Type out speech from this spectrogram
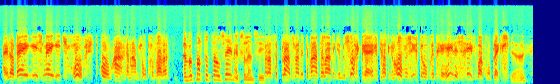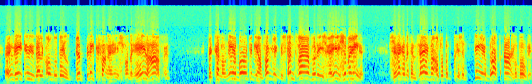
En daarbij is mij iets hoogst onaangenaams opgevallen. En wat mag dat wel zijn, excellentie? Vanaf de plaats waar de tewaterlating in beslag krijgt... had ik een overzicht over het gehele scheepsbouwcomplex. Ja? En weet u welk onderdeel de blikvanger is van de gehele haven? De kanonneerboten die aanvankelijk bestemd waren voor de Israëlische marine. Ze leggen met een vijver als op een presenteerblad aangeboden.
